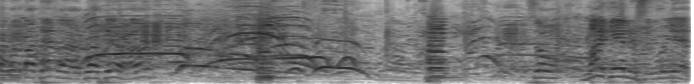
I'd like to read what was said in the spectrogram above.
What about, what about that lineup right there, huh? So, Mike Anderson, where you at?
